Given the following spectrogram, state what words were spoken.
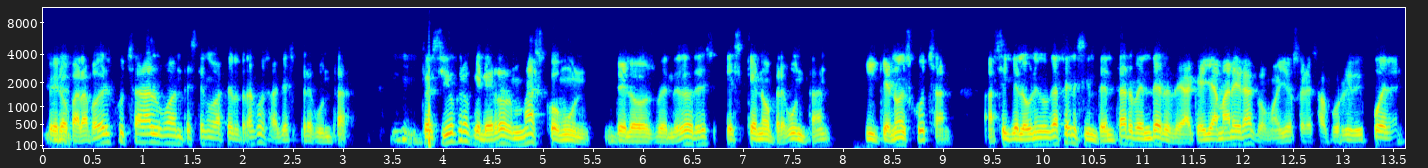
pero para poder escuchar algo antes tengo que hacer otra cosa, que es preguntar. Entonces yo creo que el error más común de los vendedores es que no preguntan y que no escuchan. Así que lo único que hacen es intentar vender de aquella manera, como a ellos se les ha ocurrido y pueden,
